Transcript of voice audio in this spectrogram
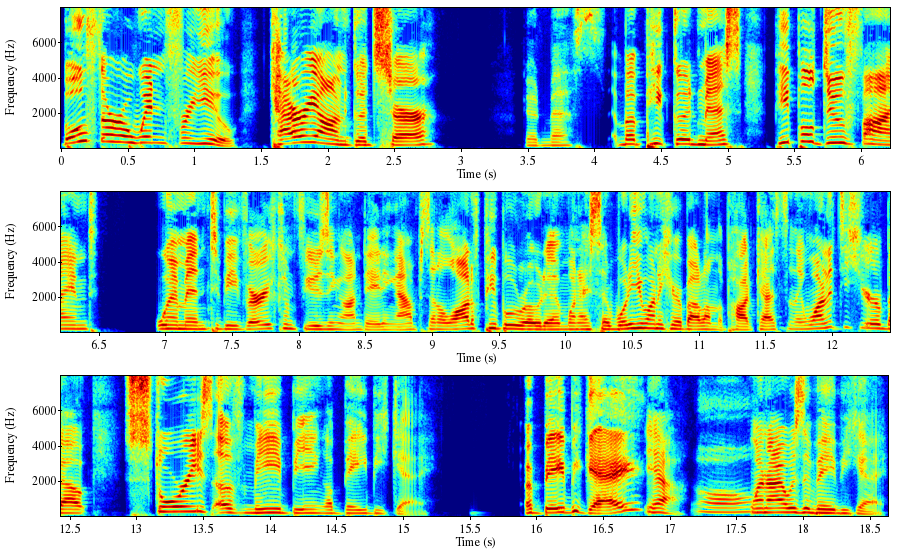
Both are a win for you. Carry on, good sir. Good miss. But pe- good miss. People do find women to be very confusing on dating apps. And a lot of people wrote in when I said, What do you want to hear about on the podcast? And they wanted to hear about stories of me being a baby gay. A baby gay? Yeah. Oh, When I was a baby gay.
